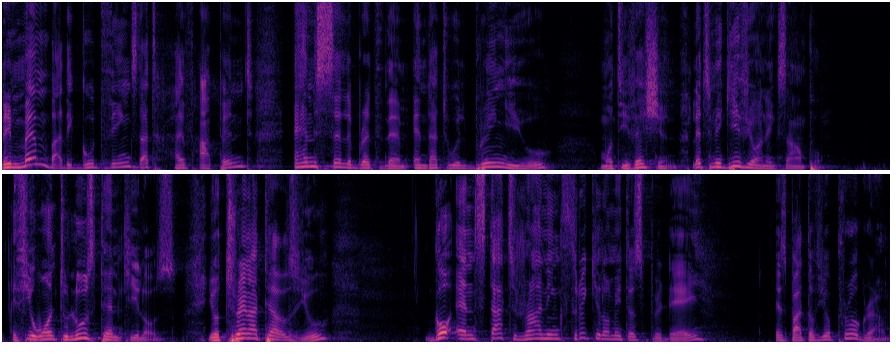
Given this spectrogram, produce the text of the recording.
Remember the good things that have happened and celebrate them, and that will bring you motivation. Let me give you an example. If you want to lose 10 kilos, your trainer tells you, go and start running three kilometers per day as part of your program.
